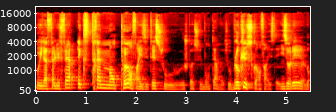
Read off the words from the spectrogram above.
où il a fallu faire extrêmement peu. Enfin, ils étaient sous, je sais pas si c'est le bon terme, sous blocus, quoi. Enfin, ils étaient isolés. Bon.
